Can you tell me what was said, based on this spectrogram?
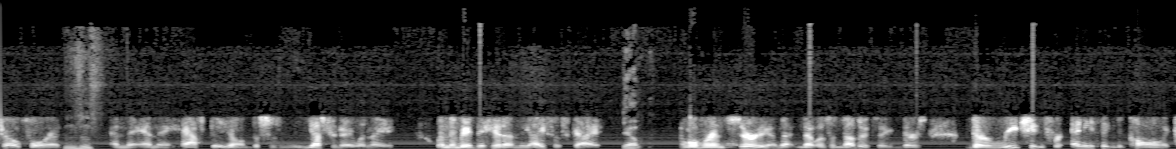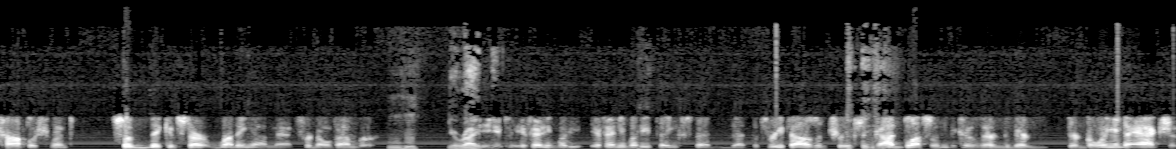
show for it, Mm-hmm. and they and they have to. You know, this is yesterday when they when they made the hit on the ISIS guy Yep. over in Syria. That that was another thing. There's they're reaching for anything to call an accomplishment so that they can start running on that for November. Mm-hmm. You're right. If, if anybody if anybody thinks that that the 3,000 troops and God bless them because they're they're they're going into action.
